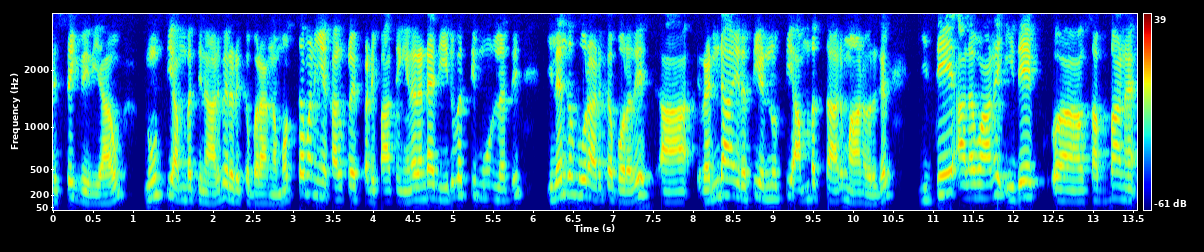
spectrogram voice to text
டிஸ்ட்ரிக்ட் ரீதியாகவும் நூத்தி ஐம்பத்தி நாலு பேர் எடுக்க போறாங்க. மொத்தமா நீங்க கால்குலேட் பண்ணி பாத்தீங்கன்னா ரெண்டாயிரத்தி இருபத்தி மூணுல இருந்து இலங்கை பூரா போறது ஆஹ் ரெண்டாயிரத்தி எண்ணூத்தி ஐம்பத்தாறு மாணவர்கள். இதே அளவான இதே ஆஹ் சப்பான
